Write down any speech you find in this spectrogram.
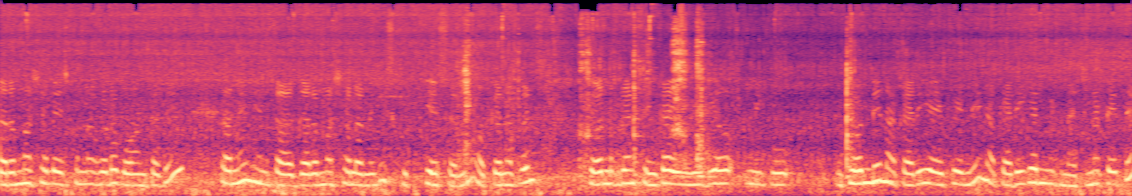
గరం మసాలా వేసుకున్నా కూడా బాగుంటుంది. కానీ నేను గరం మసాలా అనేది స్కిప్ చేశాను. ఓకేనా ఫ్రెండ్స్? చూడండి ఫ్రెండ్స్ ఇంకా ఈ వీడియో మీకు చూడండి నా కర్రీ అయిపోయింది. నా కర్రీ కానీ మీకు నచ్చినట్టయితే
